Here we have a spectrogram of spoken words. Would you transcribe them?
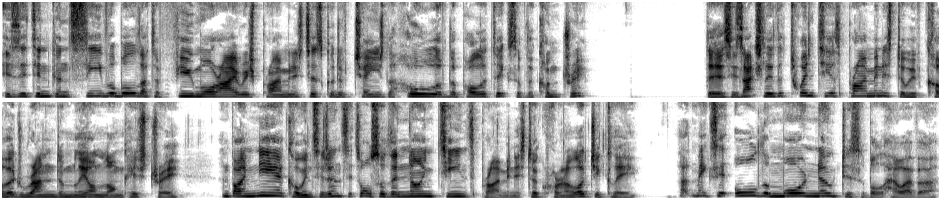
Is it inconceivable that a few more Irish prime ministers could have changed the whole of the politics of the country? This is actually the 20th prime minister we've covered randomly on Long History, and by near coincidence, it's also the 19th prime minister chronologically. That makes it all the more noticeable, however,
